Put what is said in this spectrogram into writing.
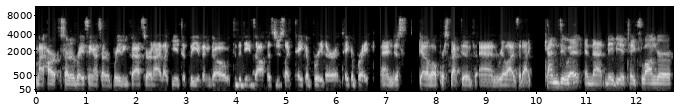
my heart started racing. I started breathing faster, and I like needed to leave and go to the dean's office to just like take a breather and take a break and just get a little perspective and realize that I can do it and that maybe it takes longer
